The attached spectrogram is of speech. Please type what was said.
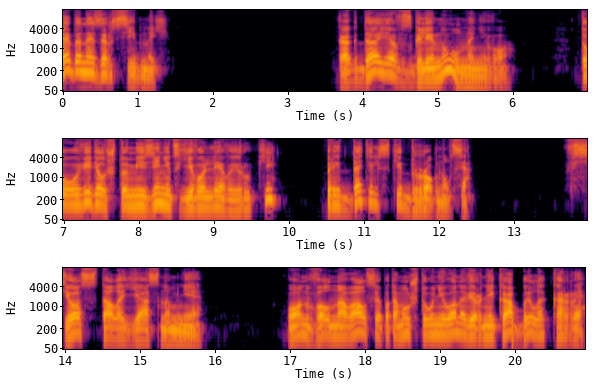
Эбенезер Сидней. Когда я взглянул на него, то увидел, что мизинец его левой руки предательски дрогнулся. Все стало ясно мне. Он волновался, потому что у него наверняка было каре.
